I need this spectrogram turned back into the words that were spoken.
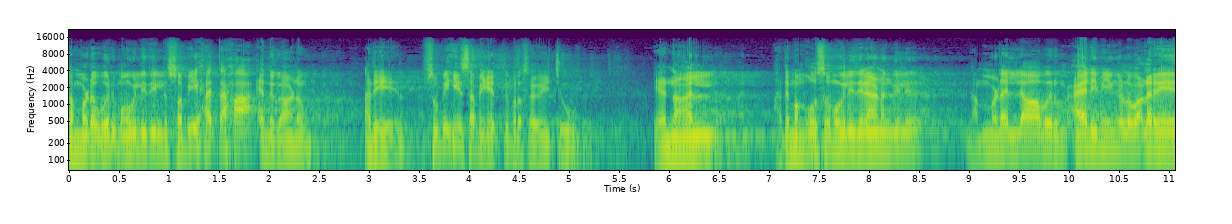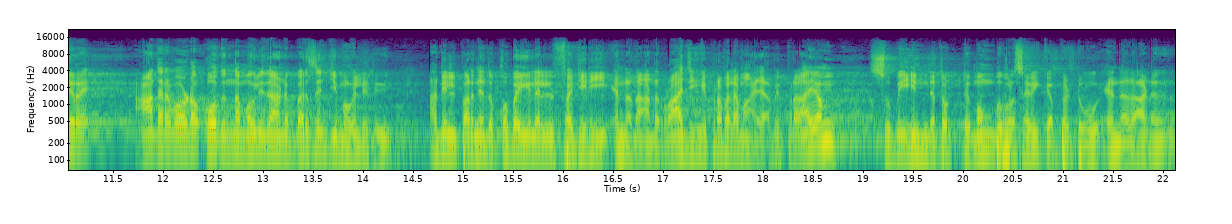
നമ്മുടെ ഒരു മൗലിതിൽ സബിഹത്തഹ എന്ന് കാണും. അതെ സുബിഹി സമയത്ത് പ്രസവിച്ചു. എന്നാൽ അത് മങ്കൂസ് മൗലിദിലാണെങ്കിൽ നമ്മളെല്ലാവരും ആലിമീങ്ങൾ വളരെയേറെ ആദരവോടെ ഓതുന്ന മൗലിദാണ് ബർസഞ്ചി മൗലിദ്. അതിൽ പറഞ്ഞത് കുബൈൽ അൽ ഫജിരി എന്നതാണ് റാജിഹി പ്രബലമായ അഭിപ്രായം. സുബിഹിന്റെ തൊട്ട് മുമ്പ് പ്രസവിക്കപ്പെട്ടു എന്നതാണ്.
